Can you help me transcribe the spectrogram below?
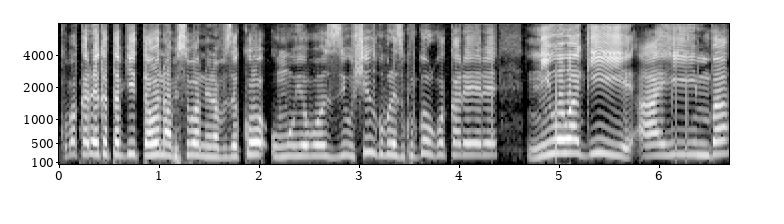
Kuba akarere katabyitaho nabisobanuye navuze ko umuyobozi ushinzwe uburezi ku rwego rw'akarere ni we wagiye ahimba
